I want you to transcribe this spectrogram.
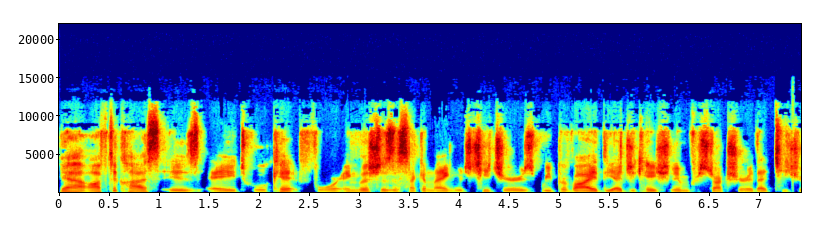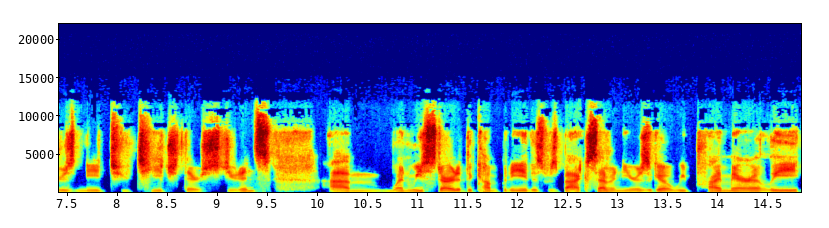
Yeah, Off2Class is a toolkit for English as a second language teachers. We provide the education infrastructure that teachers need to teach their students. Um, when we started the company, this was back seven years ago, we primarily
